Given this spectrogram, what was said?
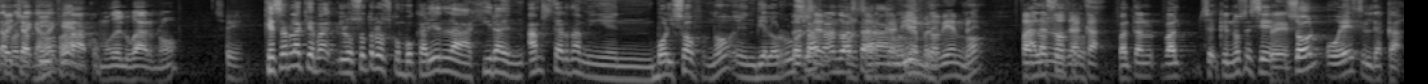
la las fecha FIFA quien. como de lugar, ¿no? Sí. Que se habla que va- los otros los convocaría en la gira en Ámsterdam y en Borisov, ¿no? En Bielorrusia. Hablando hasta para noviembre, noviembre. ¿no? Faltan a los, los de otros. acá. Faltan, fal- que no sé si Sí. son o es el de acá.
